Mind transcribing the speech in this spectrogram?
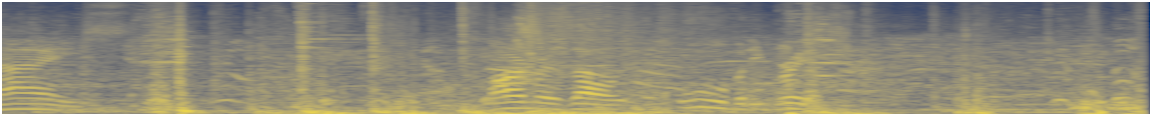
Nice. Armor's out. Ooh, but he breaks. Ooh,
